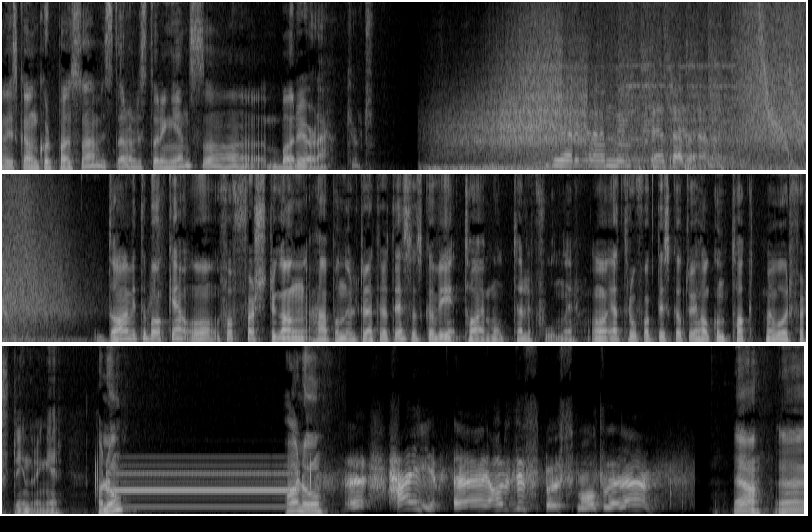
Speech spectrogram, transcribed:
vi skal ha en kort pause. Hvis dere har lyst til å ringe inn, så bare gjør det. Kult. Du hører på 0330. Da er vi tilbake, og for første gang her på 0330 så skal vi ta imot telefoner. Og jeg tror faktisk at vi har kontakt med vår første innringer. Hallo? Hallo? Uh, hei, uh, jeg har et spørsmål til dere. Ja, uh,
